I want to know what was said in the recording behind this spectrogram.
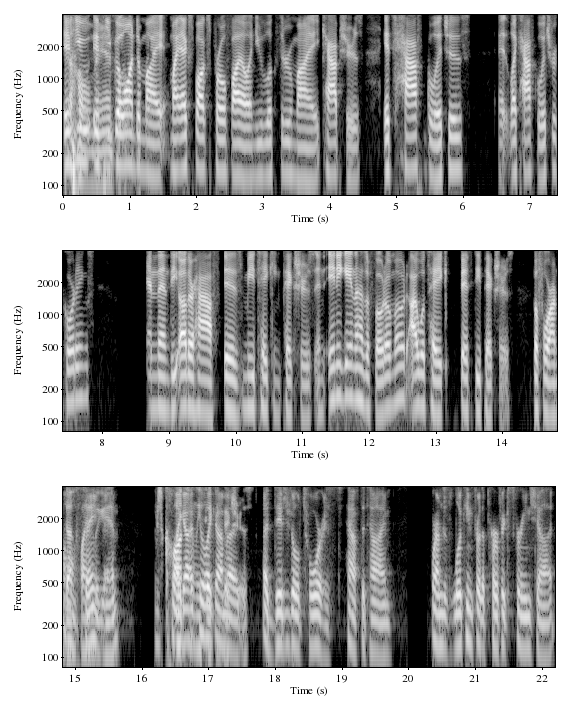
if you Oh, if you go onto my my Xbox profile and you look through my captures, it's half glitches, eh, like half glitch recordings, and then the other half is me taking pictures. In any game that has a photo mode, I will take 50 pictures before I'm done Oh, playing same, the game. man. I'm just Like, I feel like I'm a- A digital tourist half the time, where I'm just looking for the perfect screenshot.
